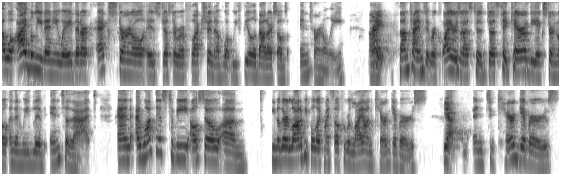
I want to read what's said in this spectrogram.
uh, well, I believe anyway that our external is just a reflection of what we feel about ourselves internally. Um, right. Sometimes it requires us to just take care of the external and then we live into that. And I want this to be also, um, you know, there are a lot of people like myself who rely on caregivers yeah. And to caregivers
